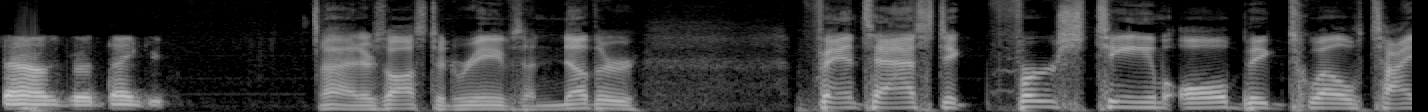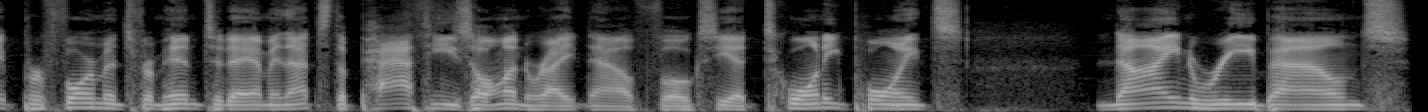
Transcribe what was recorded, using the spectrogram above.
Sounds good. Thank you. All right, there's Austin Reaves, another fantastic first team all Big 12 type performance from him today. I mean, that's the path he's on right now, folks. He had 20 points, nine rebounds,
